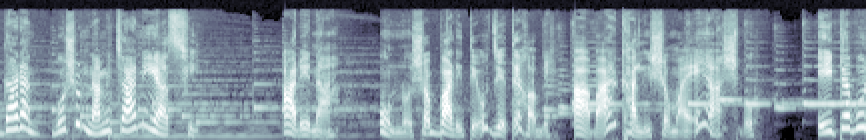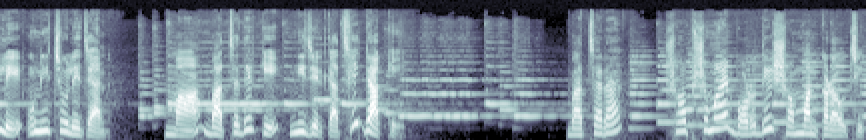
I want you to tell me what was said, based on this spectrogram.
দাঁড়ান, বসুন না, আমি চা নিয়ে আসছি। আরে না, অন্য সব বাড়িতেও যেতে হবে। আবার খালি সময়ে আসব। এইটা বলে উনি চলে যান। মা বাচ্চাদেরকে নিজের কাছে ডাকে। বাচ্চারা সব সময় বড়দের সম্মান করা উচিত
